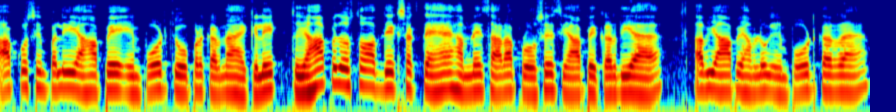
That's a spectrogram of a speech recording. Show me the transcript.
आपको सिंपली यहाँ पे इंपोर्ट के ऊपर करना है क्लिक। तो यहाँ पे दोस्तों आप देख सकते हैं, हमने सारा प्रोसेस यहाँ पे कर दिया है। अब यहाँ पे हम लोग इम्पोर्ट कर रहे हैं।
